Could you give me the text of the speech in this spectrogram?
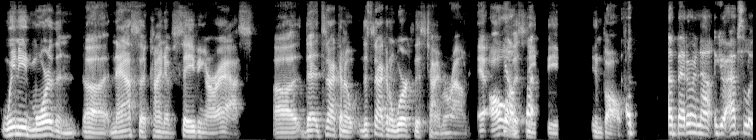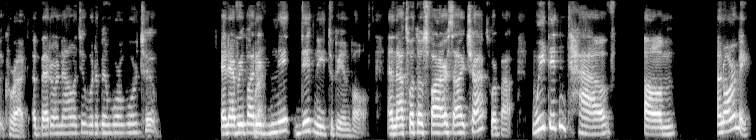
we need more than uh, NASA kind of saving our ass. Uh, it's not gonna that's not gonna work this time around. All of us need to be involved. A, a better analogy, you're absolutely correct. A better analogy would have been World War II. And everybody right. need, did need to be involved. And that's what those fireside chats were about. We didn't have um, an army.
